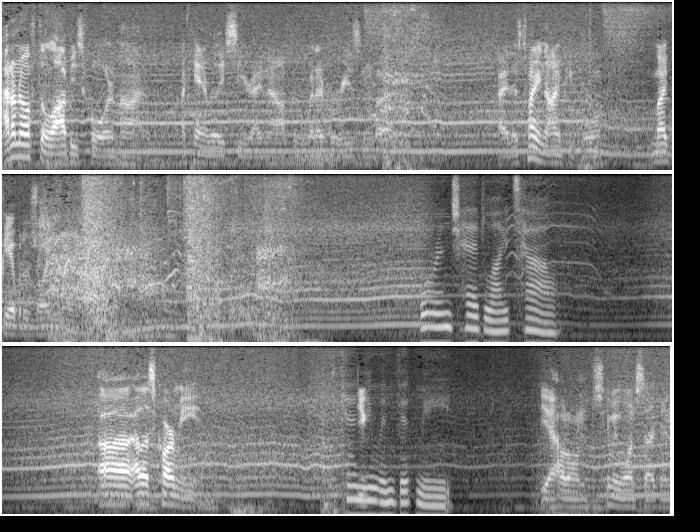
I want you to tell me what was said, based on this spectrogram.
I don't know if the lobby's full or not. I can't really see right now for whatever reason, but... Alright, there's 29 people. You might be able to join my Orange headlights how? Uh, LS car meet. Can You- you invite me? Yeah, hold on. Just give me one second.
